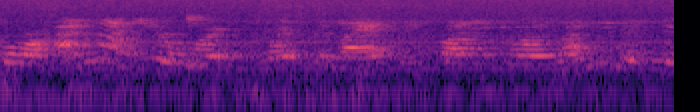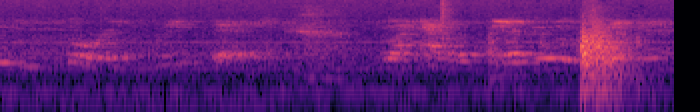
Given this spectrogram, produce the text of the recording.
for, I'm not sure what, what the last response was, I need to do the story reset. Do I have a schedule appointment?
